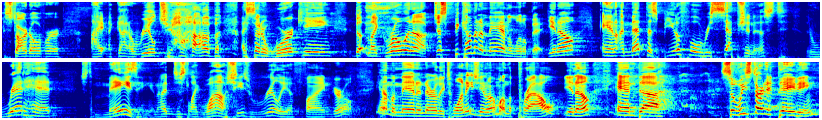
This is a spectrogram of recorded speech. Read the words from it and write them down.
start over. I, I got a real job. I started working, like growing up, just becoming a man a little bit, you know? And I met this beautiful receptionist, redhead, just amazing. And I just like, wow, she's really a fine girl. Yeah, I'm a man in the early 20s, you know, I'm on the prowl, you know? And uh, so we started dating.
